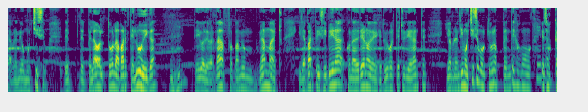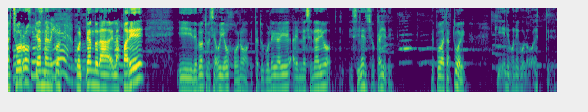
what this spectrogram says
he aprendido muchísimo. Del, del pelado, toda la parte lúdica, te digo, de verdad, fue para mí un gran maestro. Y la parte de disciplina, con Adriano, desde que tuvimos el teatro itinerante, yo aprendí muchísimo porque unos pendejos como Sí, esos pues, cachorros que andan saliendo, golpeando pues, la- en las paredes. Y de pronto me decía, oye, ojo, no, está tu colega ahí en el escenario, eh, silencio, cállate. Después va a estar tú ahí. ¿Qué le pone color este?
